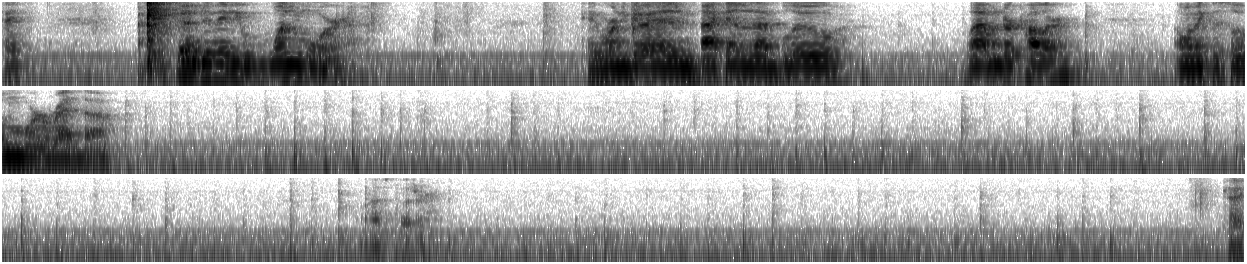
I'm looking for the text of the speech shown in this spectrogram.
Okay. Just gonna do maybe one more. Okay, we're gonna go ahead and back into that blue lavender color. I wanna make this a little more red though. That's better. Okay.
